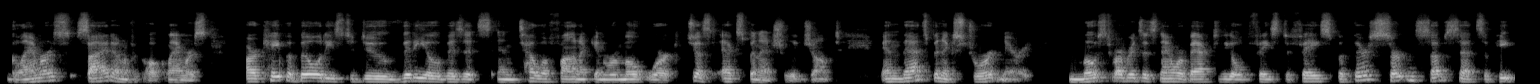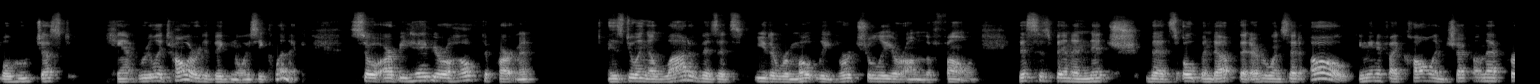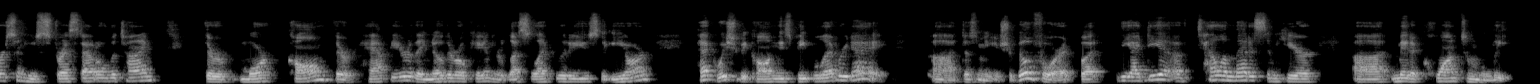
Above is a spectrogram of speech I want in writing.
glamorous side, I don't know if we call it glamorous, our capabilities to do video visits and telephonic and remote work just exponentially jumped. And that's been extraordinary. Most of our visits now are back to the old face to face, but there's certain subsets of people who just can't really tolerate a big noisy clinic. So our behavioral health department is doing a lot of visits either remotely, virtually, or on the phone. This has been a niche that's opened up that everyone said, Oh, you mean if I call and check on that person who's stressed out all the time? They're more calm, they're happier, they know they're okay, and they're less likely to use the ER. Heck, we should be calling these people every day. Uh, doesn't mean you should bill for it, but the idea of telemedicine here uh, made a quantum leap.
